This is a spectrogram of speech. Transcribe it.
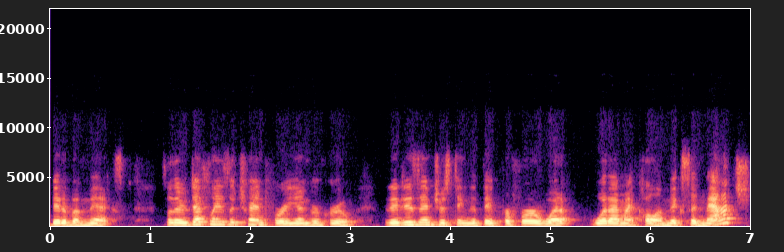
bit of a mix. So there definitely is a trend for a younger group, but it is interesting that they prefer what, what I might call a mix and match,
